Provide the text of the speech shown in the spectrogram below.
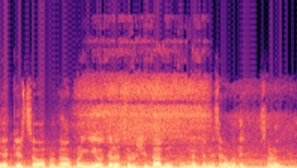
या किट्सचा वापर करून आपण घेऊ त्याला सुरक्षित ताब्यात. आणि नंतर निसर्गामध्ये सोडून देऊ.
